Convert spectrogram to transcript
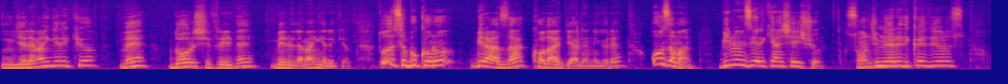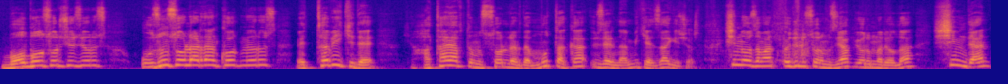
incelemen gerekiyor ve doğru şifreyi de belirlemen gerekiyor. Dolayısıyla bu konu biraz daha kolay diğerlerine göre. O zaman bilmemiz gereken şey şu. Son cümlelere dikkat ediyoruz. Bol bol soru çözüyoruz. Uzun sorulardan korkmuyoruz ve tabii ki de hata yaptığımız soruları da mutlaka üzerinden bir kez daha geçiyoruz. Şimdi o zaman ödüllü sorumuzu yap, yorumları yolla. Şimdiden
